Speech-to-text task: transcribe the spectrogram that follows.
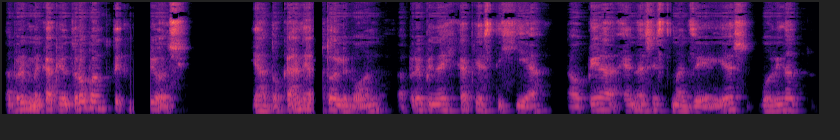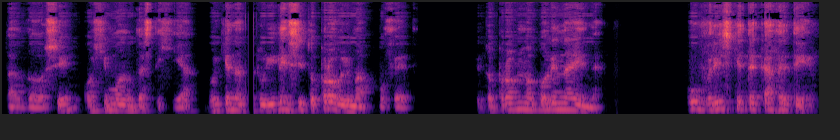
Θα πρέπει με κάποιο τρόπο να το τεκμηριώσει. Για να το κάνει αυτό λοιπόν θα πρέπει να έχει κάποια στοιχεία τα οποία ένα σύστημα GIS μπορεί να του τα δώσει, όχι μόνο τα στοιχεία, μπορεί και να του λύσει το πρόβλημα που θέτει. Και το πρόβλημα μπορεί να είναι πού βρίσκεται κάθε τι,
